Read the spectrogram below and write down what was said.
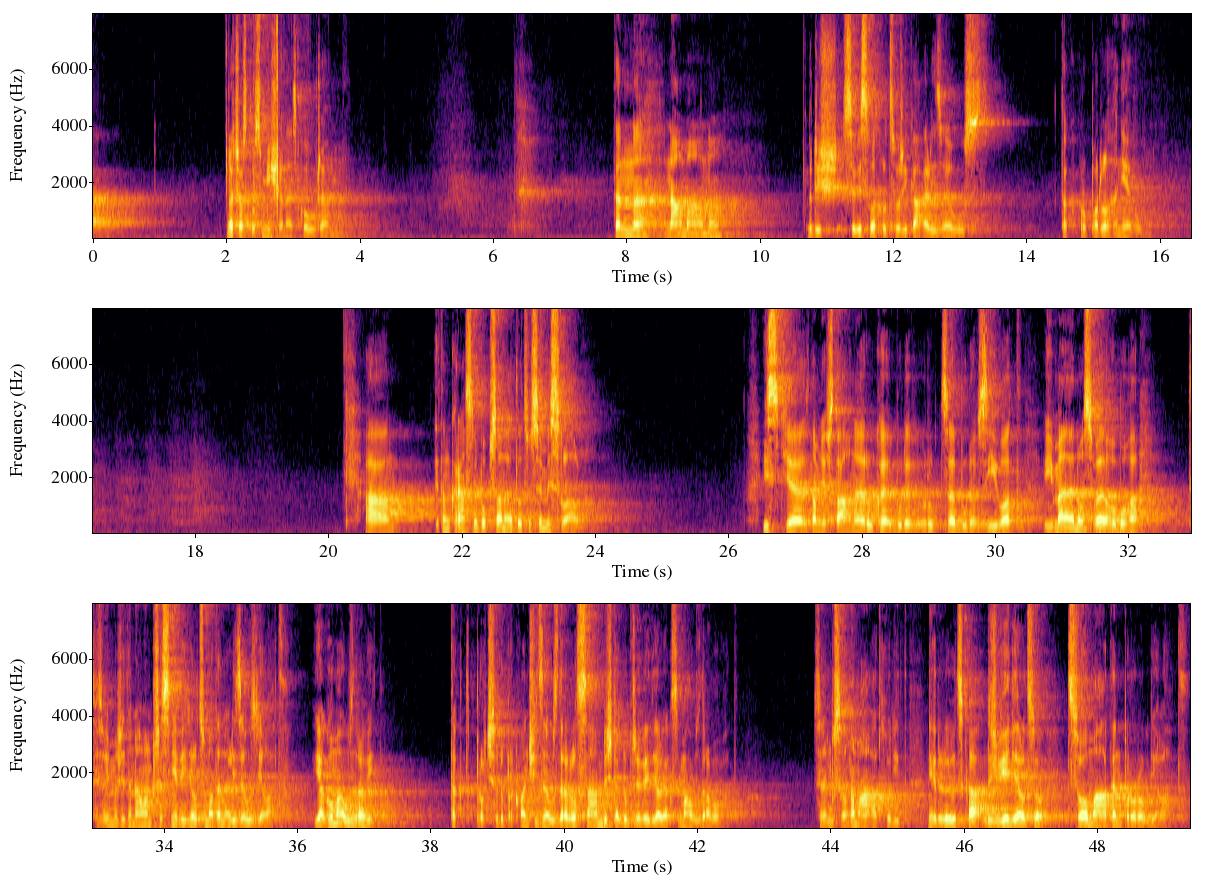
a často smíšené s kouřem. Ten námán, když si vyslechl, co říká Elizeus, tak propadl hněvu. A je tam krásně popsané to, co si myslel. Jistě na mě vstáhne ruke, bude v ruce, bude vzývat jméno svého Boha. To je zajímavé, že ten Náman přesně věděl, co má ten Elizeus dělat. Jak ho má uzdravit. Tak proč se do prkvančíc neuzdravil sám, když tak dobře věděl, jak se má uzdravovat? se nemusel namáhat chodit někde do Judska, když věděl, co, co má ten prorok dělat.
